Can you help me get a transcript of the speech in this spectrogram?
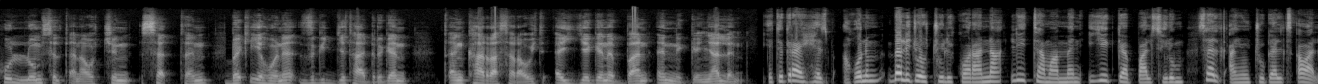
ሁሉም ስልጠናዎችን ሰጥተን በቂ የሆነ ዝግጅት አድርገን ጠንካራ ሰራዊት እየገነባን እንገኛለን። የትግራይ ህዝብ አሁንም በልጆቹ ሊኮራና ሊተማመን ይገባል ሲሉም ሰልጣኞቹ ገልጸዋል።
